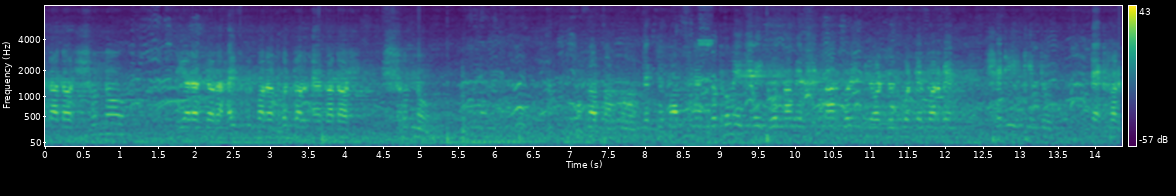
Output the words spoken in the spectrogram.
একাদশ শূন্য দিয়ারাজ্জর হাই স্কুল পাড়া ফুটবল একাদশ শূন্য। দেখতে পাচ্ছেন প্রথমেই সেই নামের সোনার পরিধি অর্জন করতে পারবেন, সেটি কিন্তু দেখার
